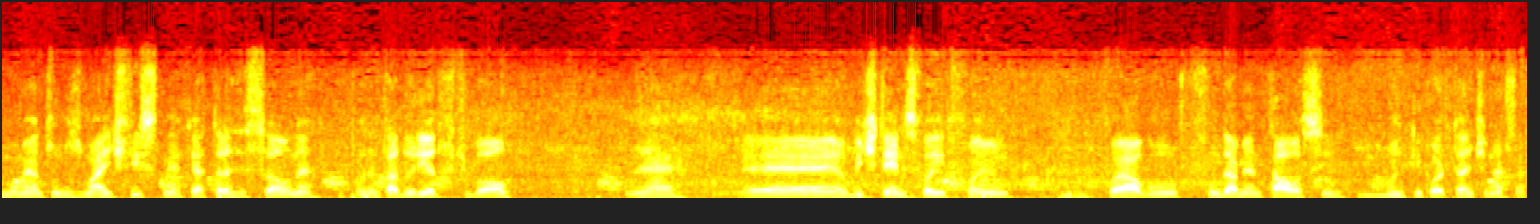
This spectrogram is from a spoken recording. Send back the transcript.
momento um dos mais difíceis, né? Que é a transição, né? aposentadoria do futebol, né? É, o beach tênis foi, foi, foi algo fundamental, assim, muito importante nessa,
